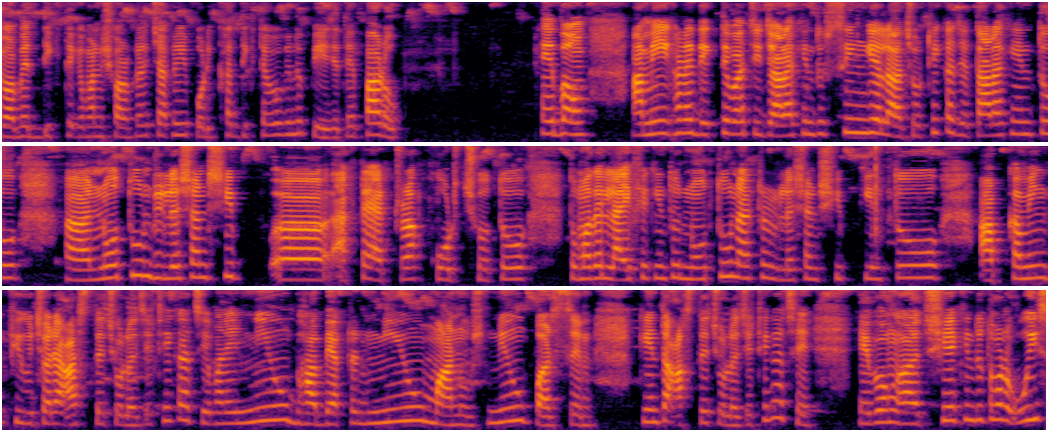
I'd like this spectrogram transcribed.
জবের দিক থেকে মানে সরকারি চাকরির পরীক্ষার দিক থেকেও কিন্তু পেয়ে যেতে পারো। এবং আমি এখানে দেখতে পাচ্ছি যারা কিন্তু সিঙ্গেল আছো, ঠিক আছে? তারা কিন্তু নতুন রিলেশনশিপ একটা অ্যাট্রাক্ট করছ। তো তোমাদের লাইফে কিন্তু নতুন একটা রিলেশনশিপ কিন্তু আপকামিং ফিউচারে আসতে চলেছে, ঠিক আছে? মানে নিউ ভাবে একটা নিউ মানুষ নিউ পার্সন কিন্তু আসতে চলেছে, ঠিক আছে? এবং সে কিন্তু তোমার উইস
